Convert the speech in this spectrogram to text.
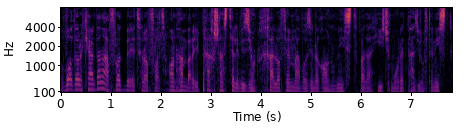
وادار کردن افراد به اعترافات آن هم برای پخش از تلویزیون خلاف موازین قانونی است و در هیچ مورد پذیرفته نیست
